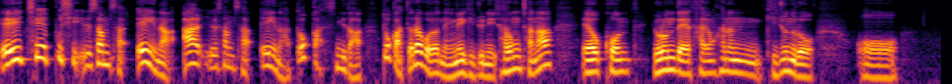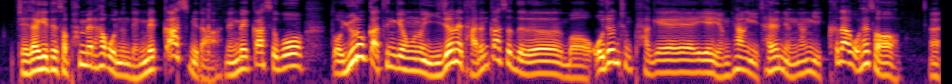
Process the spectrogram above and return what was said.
HFC134A나 R134A나 똑같습니다. 똑같더라고요. 냉매 기준이 자동차나 에어컨 이런 데 사용하는 기준으로 어, 제작이 돼서 판매를 하고 있는 냉매가스입니다. 냉매가스고 또 유럽 같은 경우는 이전에 다른 가스들은 뭐 오존층 파괴의 영향이 자연 영향이 크다고 해서 예,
